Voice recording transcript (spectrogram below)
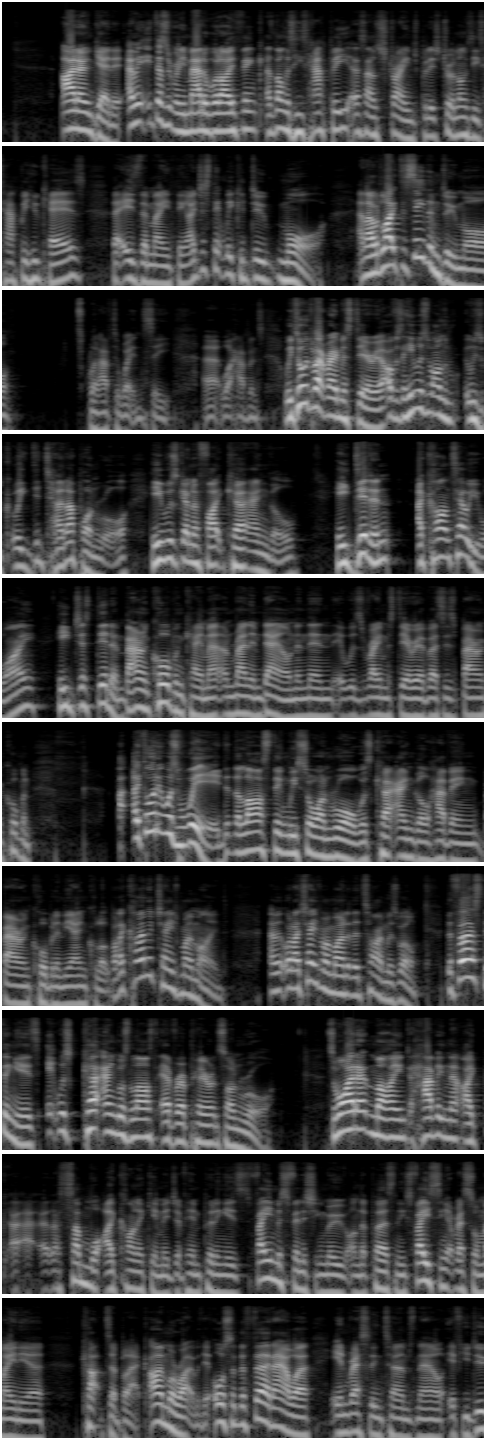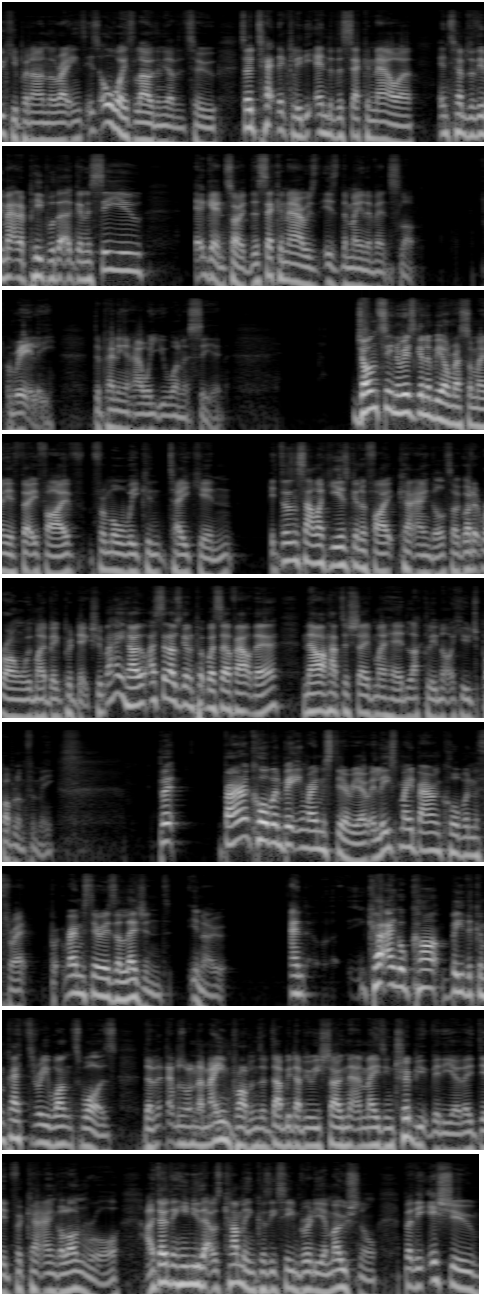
I don't get it. I mean, it doesn't really matter what I think, as long as he's happy. That sounds strange, but it's true. As long as he's happy, who cares? That is the main thing. I just think we could do more. And I would like to see them do more. We'll have to wait and see uh, what happens. We talked about Rey Mysterio. Obviously, he was on. He, was, he did turn up on Raw. He was going to fight Kurt Angle. He didn't. I can't tell you why. He just didn't. Baron Corbin came out and ran him down, and then it was Rey Mysterio versus Baron Corbin. I thought it was weird that the last thing we saw on Raw was Kurt Angle having Baron Corbin in the ankle lock, but I kind of changed my mind. I mean, well, I changed my mind at the time as well. The first thing is, it was Kurt Angle's last ever appearance on Raw. So I don't mind having that uh, somewhat iconic image of him putting his famous finishing move on the person he's facing at WrestleMania, cut to black. I'm all right with it. Also, the third hour in wrestling terms now, if you do keep an eye on the ratings, is always lower than the other two. So technically, the end of the second hour, in terms of the amount of people that are going to see you, again, sorry, the second hour is, is the main event slot, really, depending on how you want to see it. John Cena is going to be on WrestleMania 35 from all we can take in. It doesn't sound like he is going to fight Kurt Angle, so I got it wrong with my big prediction. But hey ho, I said I was going to put myself out there. Now I'll have to shave my head. Luckily, not a huge problem for me. But Baron Corbin beating Rey Mysterio at least made Baron Corbin a threat. But Rey Mysterio is a legend, you know. And Kurt Angle can't be the competitor he once was. That was one of the main problems of WWE showing that amazing tribute video they did for Kurt Angle on Raw. I don't think he knew that was coming because he seemed really emotional. But the issue,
